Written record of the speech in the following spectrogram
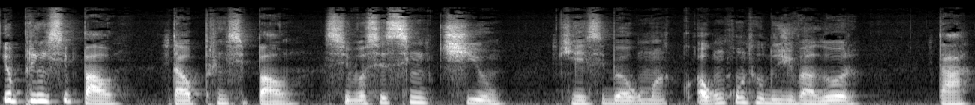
E o principal, tá? O principal, se você sentiu que recebeu alguma, algum conteúdo de valor, tá?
